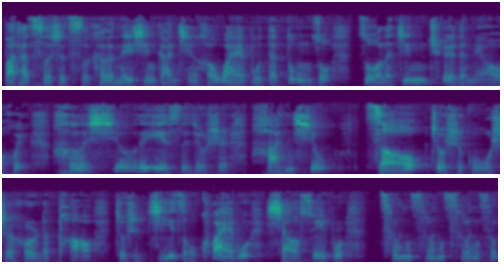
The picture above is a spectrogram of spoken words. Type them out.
把他此时此刻的内心感情和外部的动作做了精确的描绘。何修的意思就是含羞，走就是古时候的跑，就是急走快步、小碎步，呲楞呲楞呲楞呲。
